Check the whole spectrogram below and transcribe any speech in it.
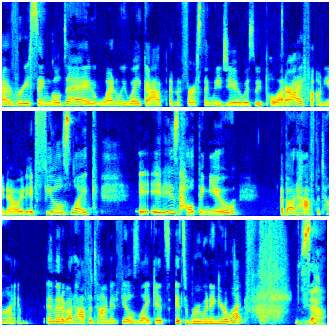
every single day when we wake up and the first thing we do is we pull out our iPhone. You know, it, it feels like it is helping you about half the time. And then about half the time it feels like it's it's ruining your life. so. Yeah.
